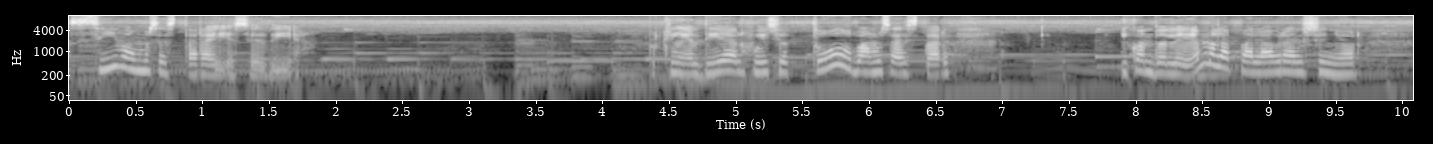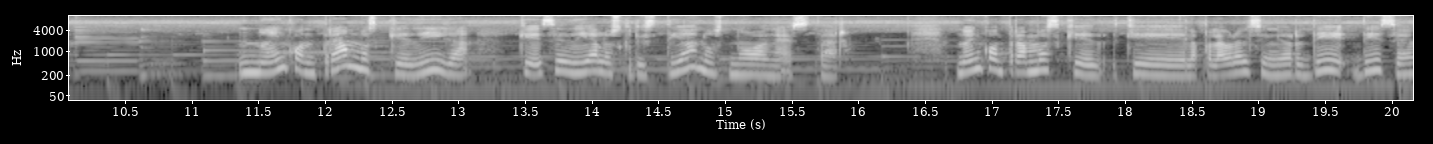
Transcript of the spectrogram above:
sí vamos a estar ahí ese día. Porque en el día del juicio todos vamos a estar. Y cuando leemos la palabra del Señor, no encontramos que diga que ese día los cristianos no van a estar. No encontramos que, la palabra del Señor dice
